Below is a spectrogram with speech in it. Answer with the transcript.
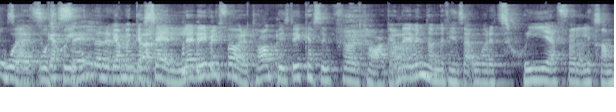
Årets gaseller Ja men det. gaseller, det är väl företag, visst det är kanske företagande. Jag vet inte om det finns så här, årets chef eller liksom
